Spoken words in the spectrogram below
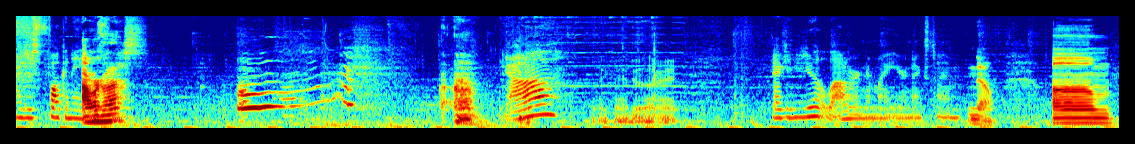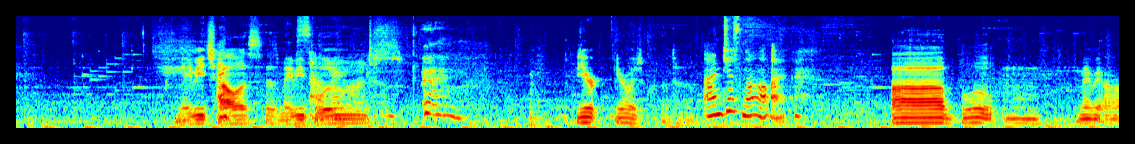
I just fucking hate this Hourglass. slot. Yeah. I can't do that right. Yeah, can you do it louder in my ear next time? No. Um. Maybe chalices. Maybe blues. You're you're always. I'm just not. Uh, blue. Mm, maybe. Uh,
